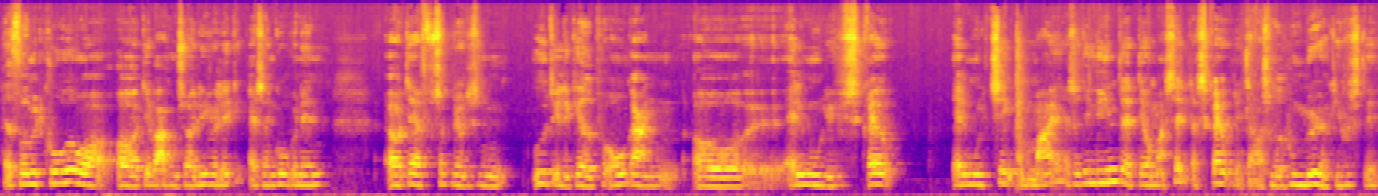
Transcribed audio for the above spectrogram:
havde fået mit kodeord, og det var hun så alligevel ikke, altså en god veninde. Og derfor så blev det sådan uddelegeret på overgangen, og øh, alle mulige skrev alle mulige ting om mig. Altså det lignede, at det var mig selv, der skrev det. Der var sådan noget humør, kan I huske det?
